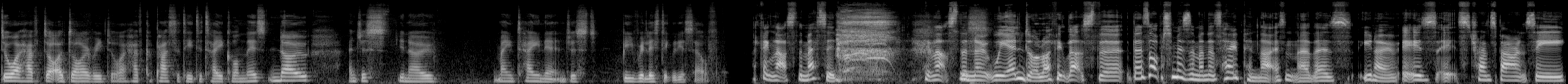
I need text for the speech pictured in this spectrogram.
do I have a diary? Do I have capacity to take on this? No, and just you know maintain it and just be realistic with yourself. I think that's the message. I think that's the note we end on. I think that's the there's optimism and there's hope in that, isn't there? There's you know it is it's transparency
